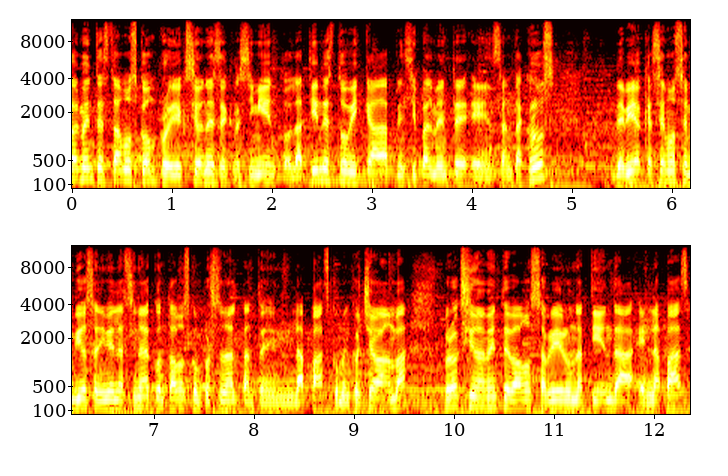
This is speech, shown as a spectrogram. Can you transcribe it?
Actualmente estamos con proyecciones de crecimiento. La tienda está ubicada principalmente en Santa Cruz, Debido a que hacemos envíos a nivel nacional, contamos con personal tanto en La Paz como en Cochabamba. Próximamente vamos a abrir una tienda en La Paz,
